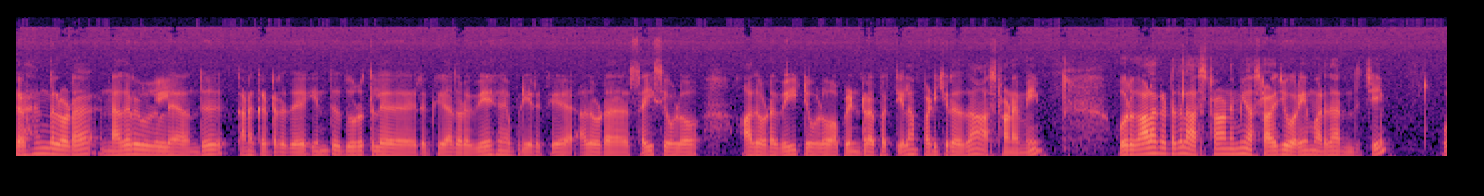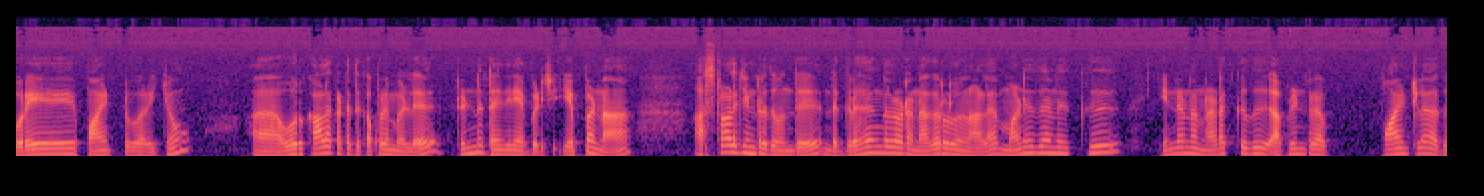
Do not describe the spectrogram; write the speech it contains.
கிரகங்களோட நகர்வுகளை வந்து கணக்கிட்டுறது எந்த தூரத்தில் இருக்குது அதோட வேகம் எப்படி இருக்குது அதோட சைஸ் எவ்வளோ அதோட வெயிட் எவ்வளோ அப்படின்ற பற்றிலாம் படிக்கிறது தான் அஸ்ட்ரானமி ஒரு காலகட்டத்தில் அஸ்ட்ரானமி அஸ்ட்ராலஜி ஒரே மாதிரி தான் இருந்துச்சு. ஒரே பாயிண்ட் வரைக்கும் ஒரு காலகட்டத்துக்கு அப்புறமேலு ரெண்டும் தனித்தனியாக போயிடுச்சு. எப்போன்னா அஸ்ட்ராலஜின்றது வந்து இந்த கிரகங்களோட நகர்வுகள்னால மனிதனுக்கு என்னென்ன நடக்குது அப்படின்ற பாயிண்டில் அது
